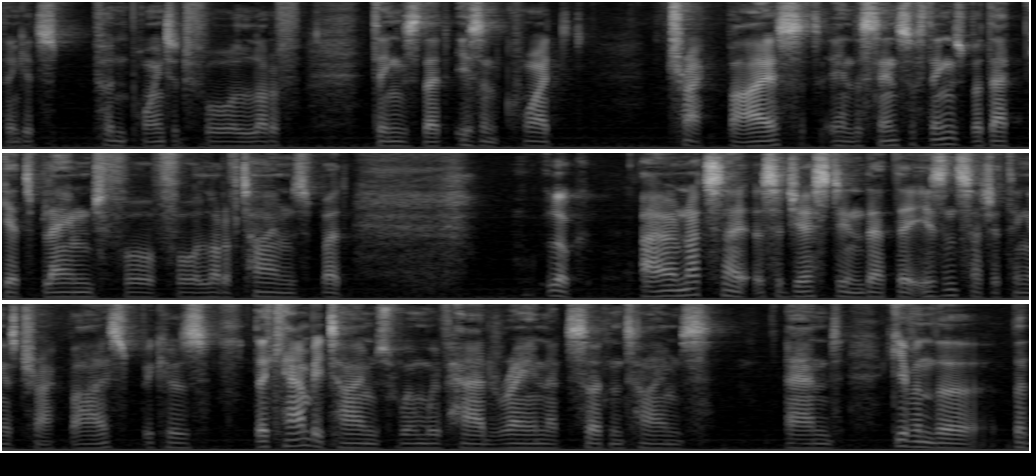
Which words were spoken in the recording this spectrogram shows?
I think it's pinpointed for a lot of things that isn't quite track bias in the sense of things, but that gets blamed for for a lot of times. But look, I'm not suggesting that there isn't such a thing as track bias because there can be times when we've had rain at certain times, and given the the,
